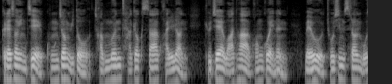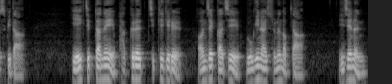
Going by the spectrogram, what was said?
그래서인지 공정위도 전문 자격사 관련 규제 완화 권고에는 매우 조심스러운 모습이다. 이익 집단의 밥그릇 지키기를 언제까지 묵인할 수는 없다. 이제는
